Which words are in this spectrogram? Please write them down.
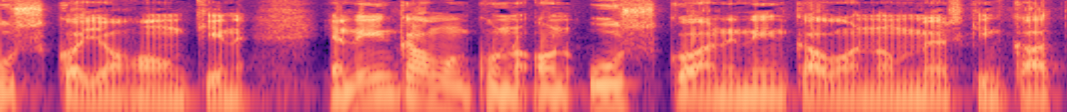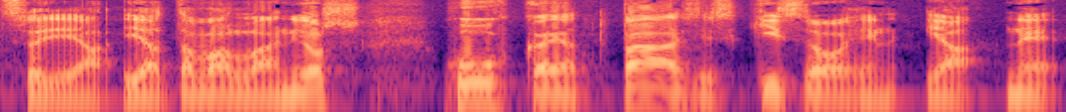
usko johonkin. Ja niin kauan kun on uskoa, niin niin kauan on myöskin katsojia. Ja tavallaan jos huuhkajat pääsis kisoihin ja ne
